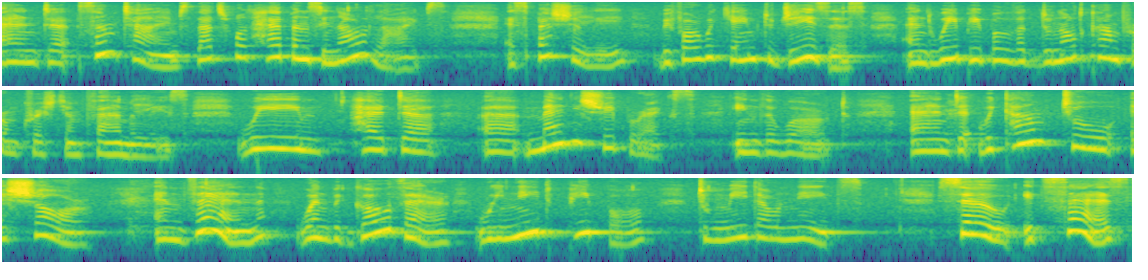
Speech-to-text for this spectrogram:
And uh, sometimes that's what happens in our lives especially before we came to Jesus, and we people that do not come from Christian families, we had uh, uh, many shipwrecks in the world, and we come to a shore, and then when we go there, we need people to meet our needs. So it says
